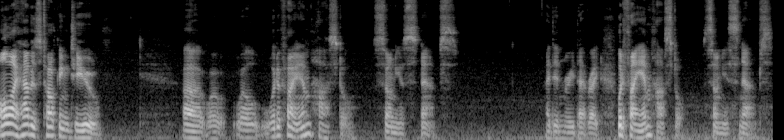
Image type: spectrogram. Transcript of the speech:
all I have is talking to you. Uh, well, well what if I am hostile? Sonia snaps. I didn't read that right. What if I am hostile? Sonia snaps.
